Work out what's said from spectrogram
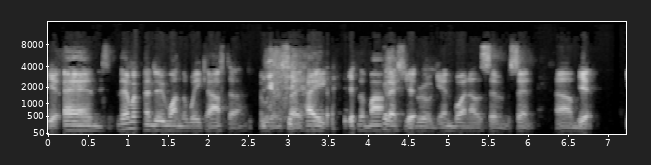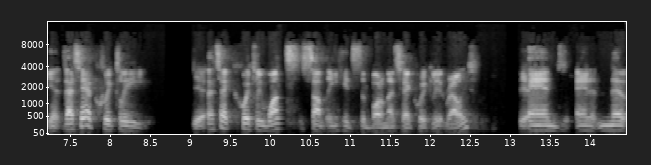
Yeah. And then we're going to do one the week after. And we're going to say, hey, the market actually grew again by another 7%. Um, yeah. Yeah. That's how quickly, yeah. That's how quickly, once something hits the bottom, that's how quickly it rallies. Yeah. And and it never,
